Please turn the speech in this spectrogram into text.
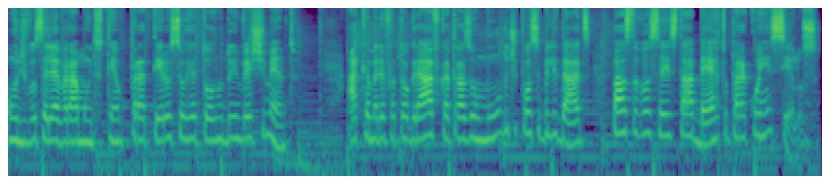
onde você levará muito tempo para ter o seu retorno do investimento. A câmera fotográfica traz um mundo de possibilidades, basta você estar aberto para conhecê-los.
